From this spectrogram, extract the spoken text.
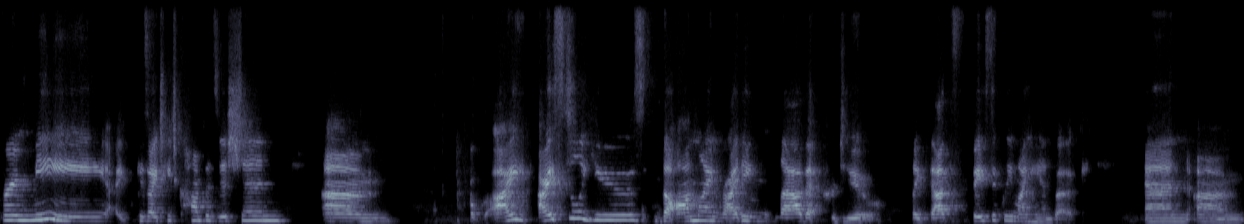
for me, because I teach composition, um, I I still use the online writing lab at Purdue. Like that's basically my handbook. And um,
